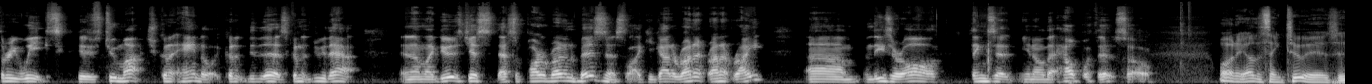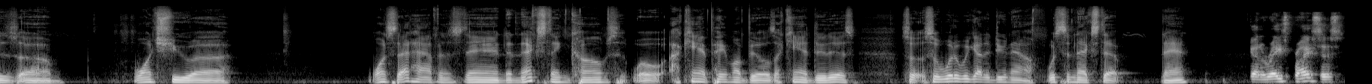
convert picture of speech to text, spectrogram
three weeks. It was too much. Couldn't handle it. Couldn't do this. Couldn't do that. And I'm like, dude, it's just that's a part of running a business. Like you got to run it, run it right. Um, and these are all things that you know that help with it. So, well, the other thing too is is um, once you uh, once that happens, then the next thing comes. Well, I can't pay my bills. I can't do this. So, so what do we got to do now? What's the next step, Dan? Got to raise prices.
